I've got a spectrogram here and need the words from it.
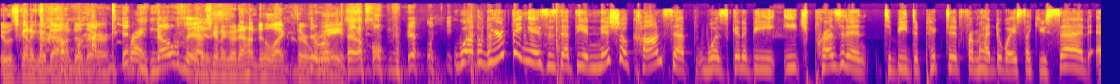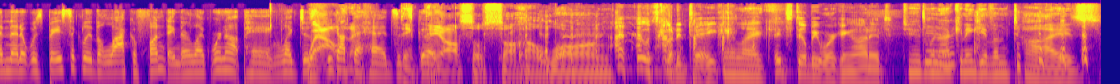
It was going to go down to their. Didn't Right. know this. It was going to go down to like their the waist. rappel, really? Well, the weird thing is, is that the initial concept was going to be each president to be depicted from head to waist, like you said, and then it was basically the lack of funding. They're like, we're not paying. Like, just we got and the I heads. It's think good. They also saw how long. it was going to take. They're like, They'd still be working on it. dude, we're not going to give them ties.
